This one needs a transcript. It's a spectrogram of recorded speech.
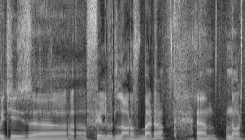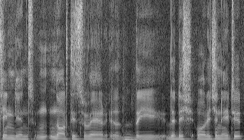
which is uh, filled with a lot of butter. Um, North Indians, North is where uh, the the dish originated,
